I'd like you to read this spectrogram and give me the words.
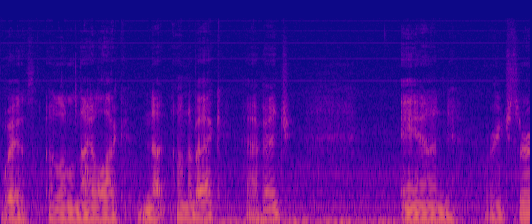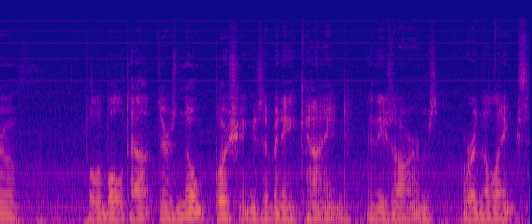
with a little nylock nut on the back, half inch, and reach through, pull the bolt out. There's no bushings of any kind in these arms or in the links,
